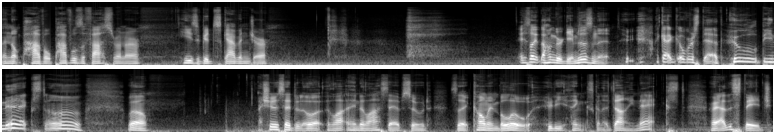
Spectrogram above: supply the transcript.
and not Pavel. Pavel's the fast runner. He's a good scavenger. It's like the Hunger Games, isn't it? I gotta go over his death. Who'll be next? Oh, well. I should have said at the end of last episode. So comment below. Who do you think's gonna die next? Right at this stage,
